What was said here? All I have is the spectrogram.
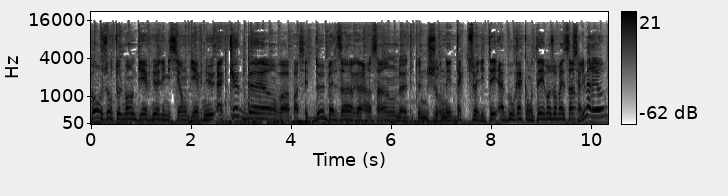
Bonjour tout le monde, bienvenue à l'émission, bienvenue à Cube. Euh, on va passer deux belles heures ensemble, toute une journée d'actualité à vous raconter. Bonjour Vincent. Salut Mario.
